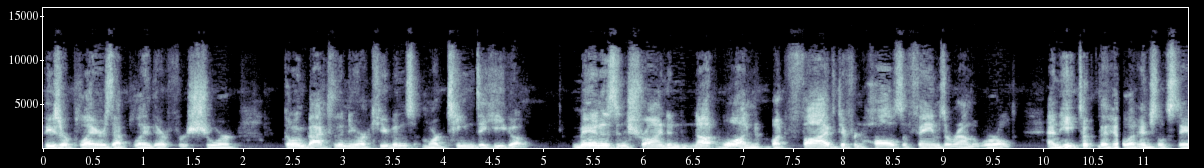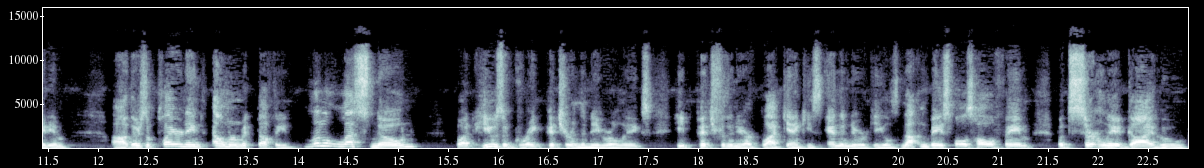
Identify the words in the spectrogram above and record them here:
these are players that play there for sure. Going back to the New York Cubans, Martin Dihigo. Man is enshrined in not one, but five different halls of fames around the world. And he took the hill at Hinchliffe Stadium. Uh, there's a player named Elmer McDuffie, a little less known, but he was a great pitcher in the Negro Leagues. He pitched for the New York Black Yankees and the Newark Eagles, not in baseball's Hall of Fame, but certainly a guy who,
